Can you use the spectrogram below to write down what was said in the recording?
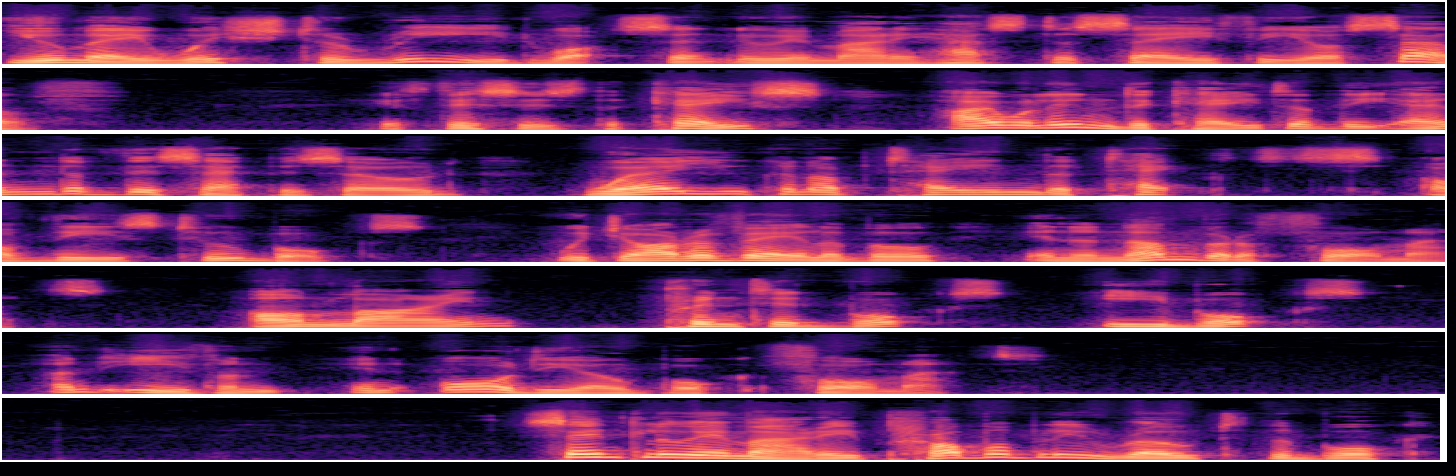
You may wish to read what St. Louis Marie has to say for yourself. If this is the case, I will indicate at the end of this episode where you can obtain the texts of these two books, which are available in a number of formats online, printed books, e-books, and even in audiobook format. St. Louis Marie probably wrote the book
